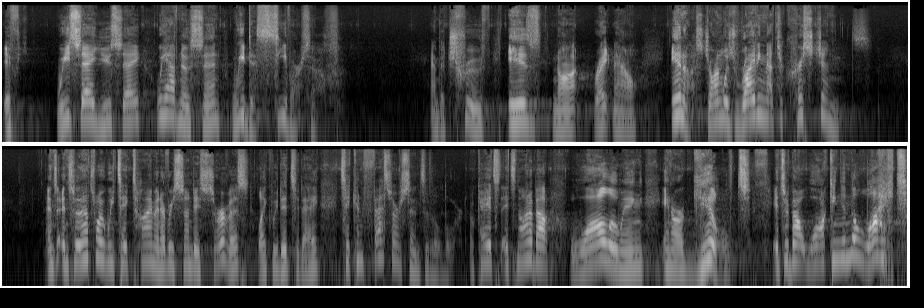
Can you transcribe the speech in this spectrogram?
If we say, you say, we have no sin, we deceive ourselves. And the truth is not right now in us. John was writing that to Christians. And, and so that's why we take time in every Sunday service, like we did today, to confess our sins to the Lord. Okay? It's, it's not about wallowing in our guilt, it's about walking in the light.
